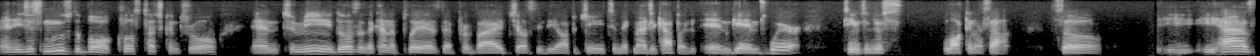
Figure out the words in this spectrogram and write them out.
And he just moves the ball, close touch control. And to me, those are the kind of players that provide Chelsea the opportunity to make magic happen in games where teams are just locking us out. So he he has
